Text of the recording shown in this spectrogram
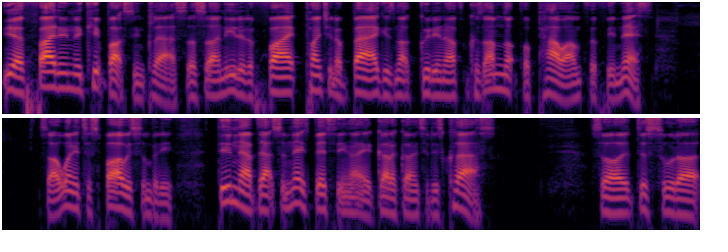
Yeah, fighting in a kickboxing class. So, so I needed a fight. Punching a bag is not good enough because I'm not for power, I'm for finesse. So I wanted to spar with somebody. Didn't have that, so next best thing I gotta go into this class. So I just sort of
